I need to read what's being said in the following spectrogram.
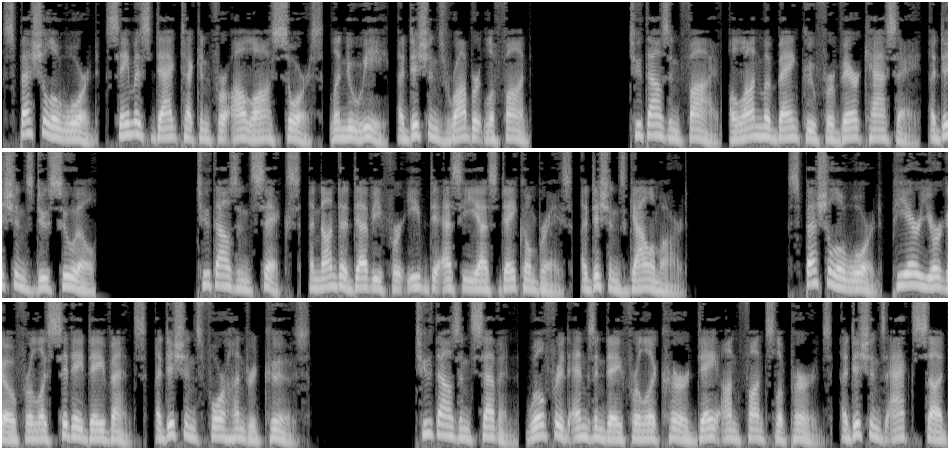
Special Award, Seyhmus Dagtekin for A la Source, La Nuit, Editions Robert Laffont 2005, Alain Mabanckou for Verre Cassé, Editions du Seuil 2006, Ananda Devi for Ève de Ses Décombres, Editions Gallimard. Special Award, Pierre Yergeau for La Cité des Vents, Editions 400 coups. 2007, Wilfried N'Sondé for Le Coeur des Enfants Leopards, Editions Actes Sud.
